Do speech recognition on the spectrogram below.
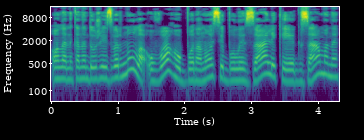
Оленка не дуже й звернула увагу, бо на носі були заліки і екзамени.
